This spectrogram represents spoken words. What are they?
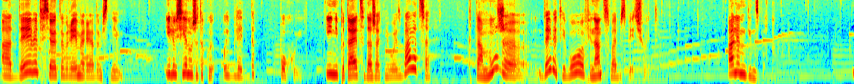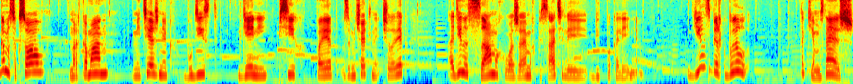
А Дэвид все это время рядом с ним. И Люсьен уже такой, ой, блядь, да похуй. И не пытается даже от него избавиться – к тому же Дэвид его финансово обеспечивает. Ален Гинзберг. Гомосексуал, наркоман, мятежник, буддист, гений, псих, поэт, замечательный человек, один из самых уважаемых писателей бит-поколения. Гинзберг был таким, знаешь,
